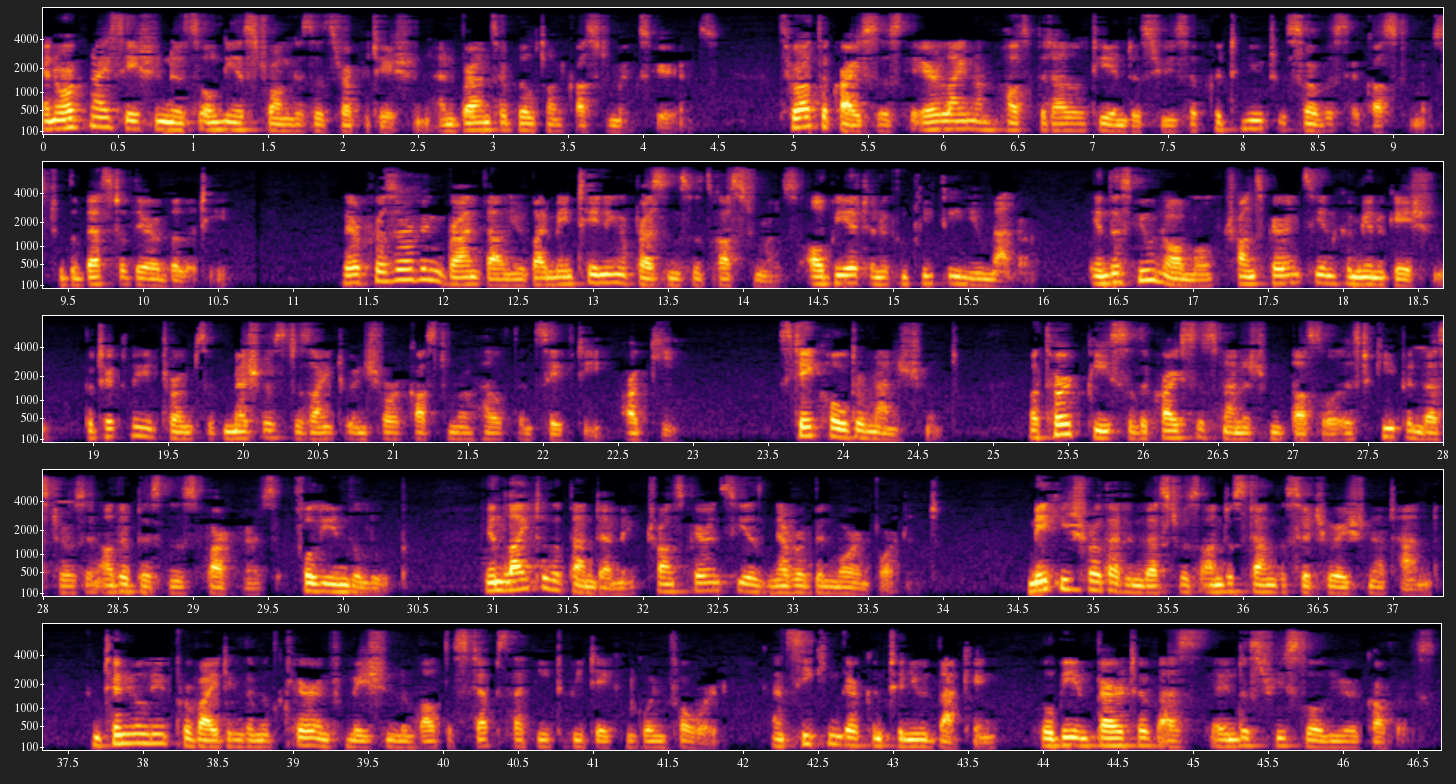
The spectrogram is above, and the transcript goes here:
An organization is only as strong as its reputation, and brands are built on customer experience. Throughout the crisis, the airline and hospitality industries have continued to service their customers to the best of their ability. They are preserving brand value by maintaining a presence with customers, albeit in a completely new manner. In this new normal, transparency and communication, particularly in terms of measures designed to ensure customer health and safety, are key. Stakeholder management. A third piece of the crisis management puzzle is to keep investors and other business partners fully in the loop. In light of the pandemic, transparency has never been more important. Making sure that investors understand the situation at hand, continually providing them with clear information about the steps that need to be taken going forward, and seeking their continued backing will be imperative as the industry slowly recovers.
